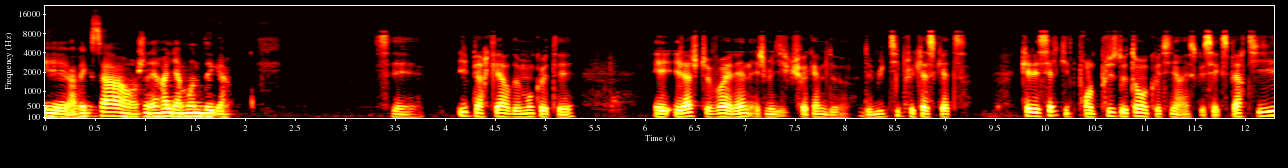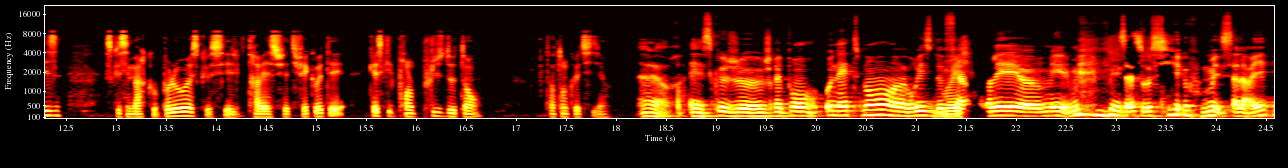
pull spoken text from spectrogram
Et avec ça, en général, il y a moins de dégâts. C'est hyper clair de mon côté. Et, là, je te vois, Hélène, et je me dis que tu as quand même de, multiples casquettes. Quelle est celle qui te prend le plus de temps au quotidien? Est-ce que c'est expertise? Est-ce que c'est Marco Polo? Est-ce que c'est le travail associatif à côté? Qu'est-ce qui te prend le plus de temps? Dans ton quotidien? Alors, est-ce que je, réponds honnêtement, euh, Brice, de faire parler euh, mes, associés ou mes salariés?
